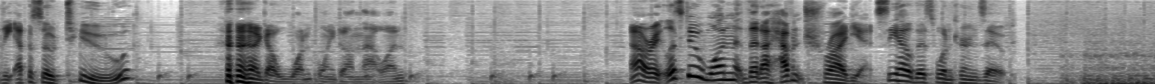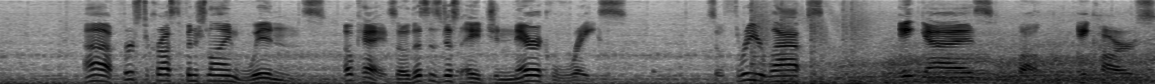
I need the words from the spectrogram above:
the episode 2. I got one point on that one. Alright, let's do one that I haven't tried yet. See how this one turns out. Ah, first across the finish line wins. Okay, so this is just a generic race. So three laps, eight guys, well, eight cars.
